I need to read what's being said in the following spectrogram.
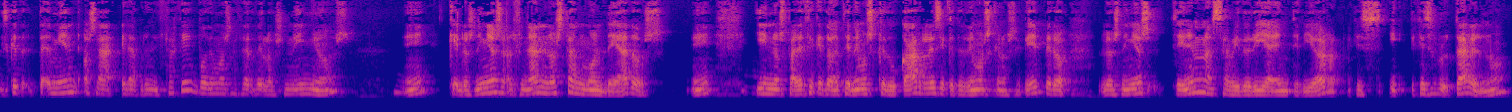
Es que también, o sea, el aprendizaje que podemos hacer de los niños, ¿eh? que los niños al final no están moldeados ¿eh? Y nos parece que tenemos que educarles y que tenemos que no sé qué, pero los niños tienen una sabiduría interior que es, que es brutal, ¿no?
